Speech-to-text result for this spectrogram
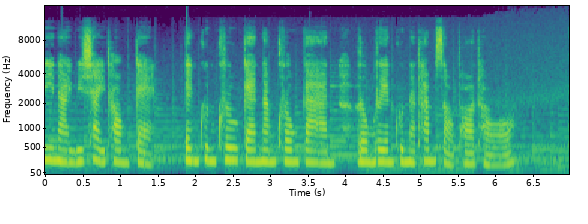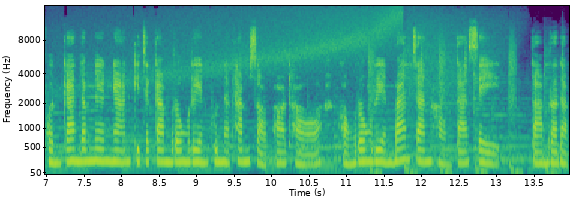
มีนายวิชัยทองแกะ เป็นคุณครูแกนนำโครงการ โรงเรียนคุณธรรมสพท ผลการดำเนินงานกิจกรรมโรงเรียนคุณธรรมสพทของโรงเรียนบ้านจันหอมตาเสกตามระดับ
